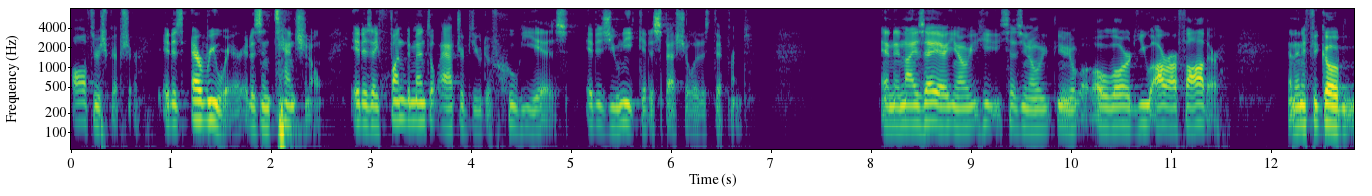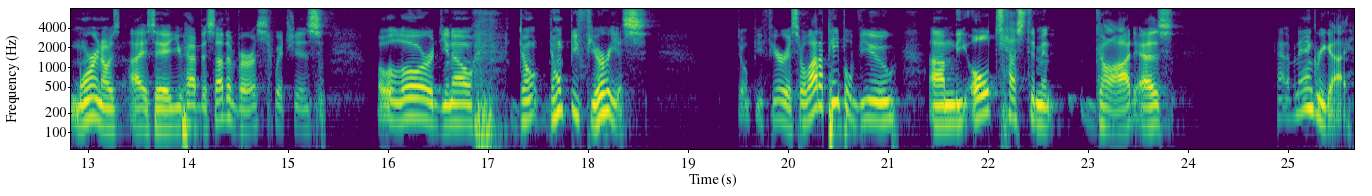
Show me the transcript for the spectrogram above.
all through Scripture. It is everywhere. It is intentional. It is a fundamental attribute of who He is. It is unique. It is special. It is different. And in Isaiah, you know, he says, you know, "Oh Lord, you are our Father." And then if you go more in Isaiah, you have this other verse, which is, oh Lord, you know, don't, don't be furious. Don't be furious. So a lot of people view um, the Old Testament God as kind of an angry guy.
